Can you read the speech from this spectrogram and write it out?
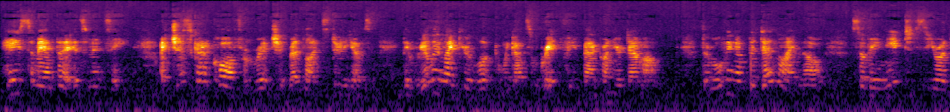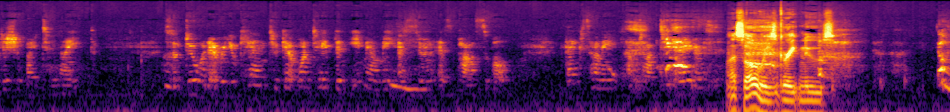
Hey Samantha, it's Mitzi. I just got a call from Rich at Redline Studios. They really like your look and we got some great feedback on your demo. They're moving up the deadline though, so they need to see your audition by tonight. So do whatever you can to get one taped and email me as soon as possible. Thanks, honey. I'll talk to you later. That's always great news. Oh.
